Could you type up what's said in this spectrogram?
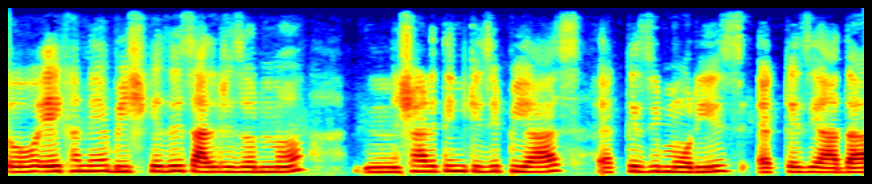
তো এইখানে বিশ কেজি চালের জন্য সাড়ে তিন কেজি পেঁয়াজ, এক কেজি মরিচ, এক কেজি আদা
